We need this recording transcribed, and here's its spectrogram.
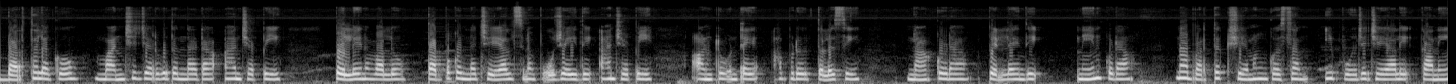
భర్తలకు మంచి జరుగుతుందట అని చెప్పి పెళ్ళైన వాళ్ళు తప్పకుండా చేయాల్సిన పూజ ఇది అని చెప్పి అంటూ ఉంటే అప్పుడు తులసి నాకు కూడా పెళ్ళైంది. నేను కూడా నా భర్త క్షేమం కోసం ఈ పూజ చేయాలి. కానీ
